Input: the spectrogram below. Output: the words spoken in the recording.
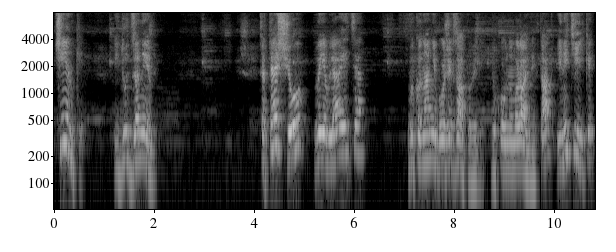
вчинки йдуть за ними. Це те, що виявляється в виконанні Божих заповідей, духовно-моральних, так? І не тільки,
